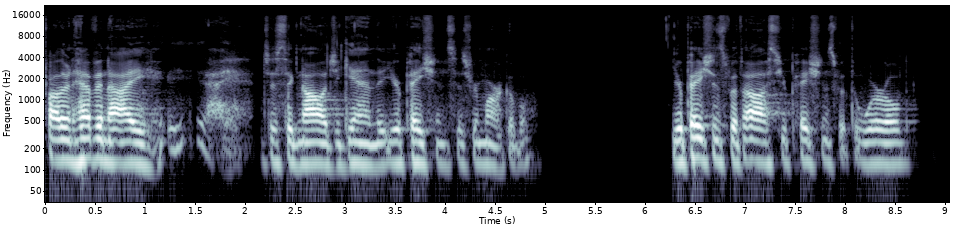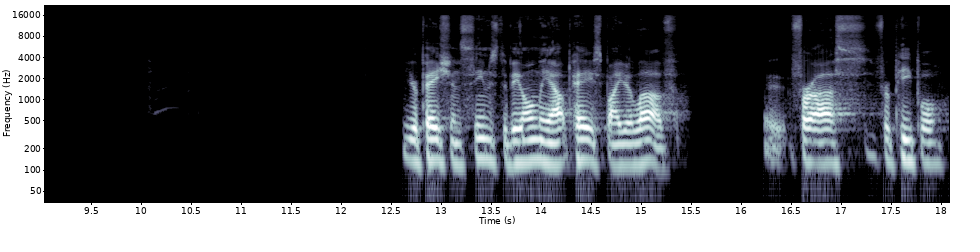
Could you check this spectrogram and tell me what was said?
Father in heaven, I, just acknowledge again that your patience is remarkable. Your patience with us, your patience with the world. Your patience seems to be only outpaced by your love uh, for us, for people.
